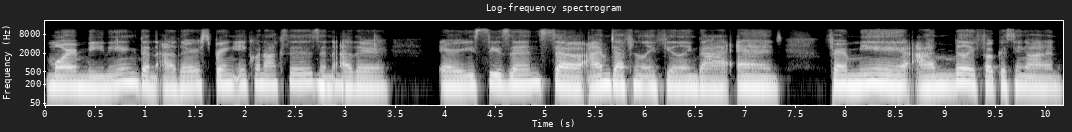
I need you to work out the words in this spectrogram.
more meaning than other spring equinoxes and Mhm. other Aries seasons. So I'm definitely feeling that. And for me, I'm really focusing on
